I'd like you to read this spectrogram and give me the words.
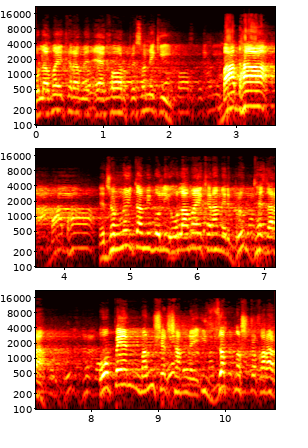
ওলামায়ে কেরামের এক হওয়ার পেছনে কি? বাধা। এজন্যই তো আমি বলি ওলামায়ে কেরামের বিরুদ্ধে যারা ওপেন মানুষের সামনে ইজ্জত নষ্ট করার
